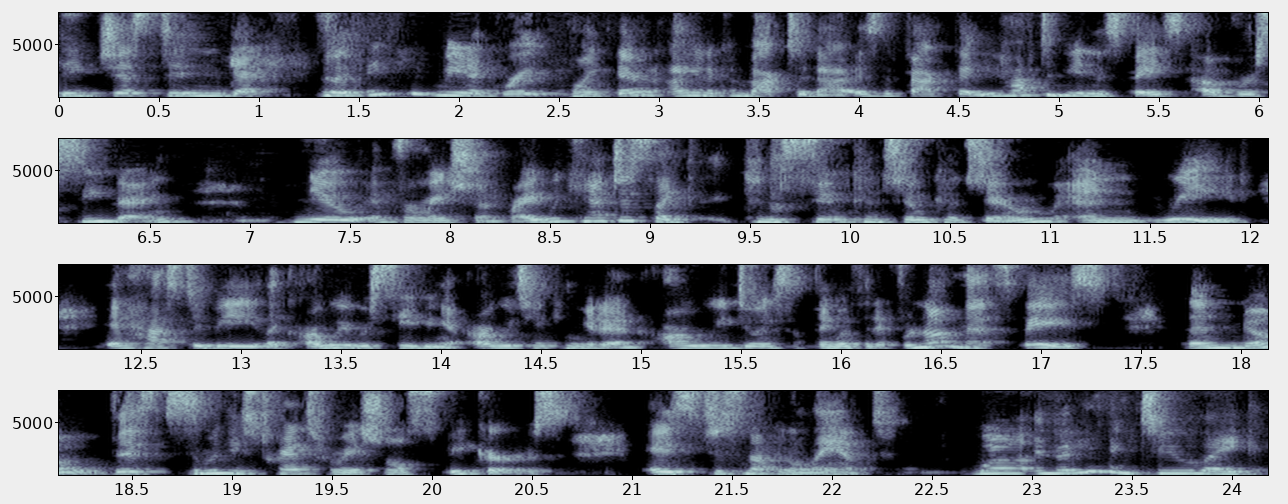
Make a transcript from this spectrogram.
they just didn't get. So I think you've made a great point there. I'm going to come back to that is the fact that you have to be in the space of receiving new information, right? We can't just like consume, consume, consume and read. It has to be like, are we receiving it? Are we taking it in? Are we doing something with it? If we're not in that space, then no, there's some of these transformational speakers, it's just not going to land. Well, and don't you think too, like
